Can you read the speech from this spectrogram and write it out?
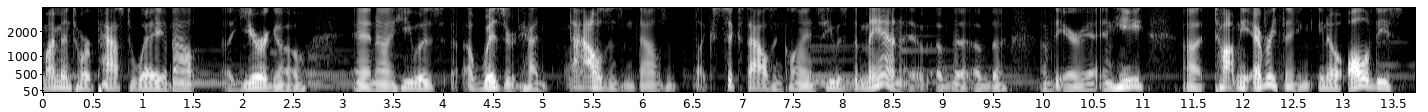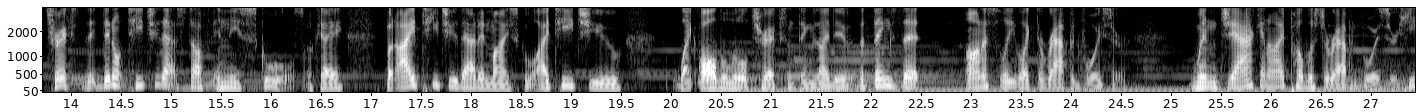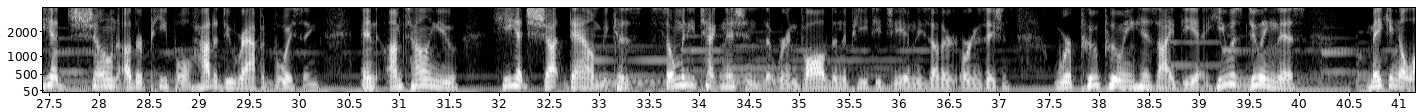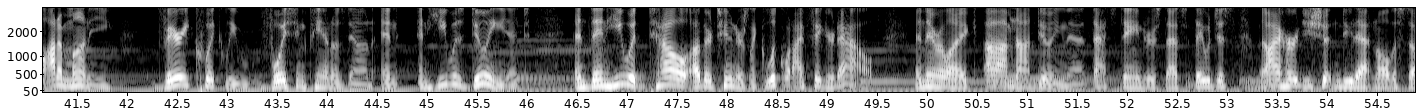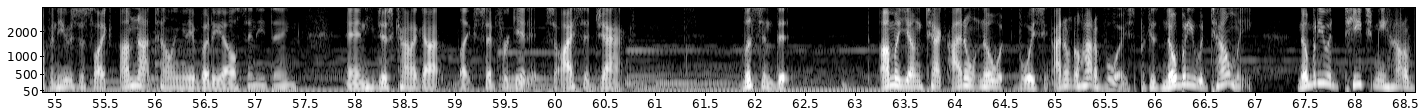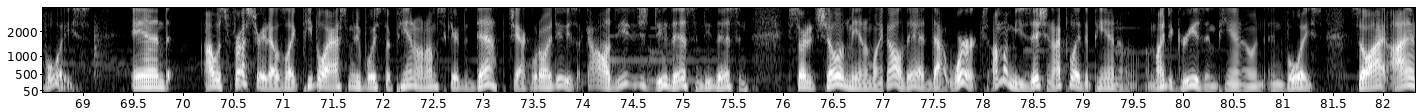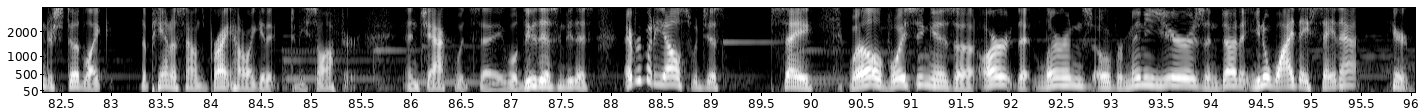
my mentor passed away about a year ago, and uh, he was a wizard, had thousands and thousands, like six thousand clients. He was the man of, the of the of the area, and he uh, taught me everything. You know, all of these tricks. They, they don't teach you that stuff in these schools, okay? But I teach you that in my school. I teach you like all the little tricks and things I do. The things that honestly, like the rapid voicer when Jack and I published a rapid voicer, he had shown other people how to do rapid voicing. And I'm telling you, he had shut down because so many technicians that were involved in the PTG and these other organizations were poo pooing his idea. He was doing this, making a lot of money very quickly, voicing pianos down, and, and he was doing it. And then he would tell other tuners, like, look what I figured out and they were like, oh, "I'm not doing that. That's dangerous." That's they would just, "I heard you shouldn't do that" and all this stuff. And he was just like, "I'm not telling anybody else anything," and he just kind of got like said, "Forget it." So I said, "Jack, listen, that I'm a young tech. I don't know what voicing. I don't know how to voice because nobody would tell me. Nobody would teach me how to voice." And I was frustrated. I was like, people are asking me to voice their piano, and I'm scared to death. Jack, what do I do? He's like, oh, you just do this and do this, and he started showing me, and I'm like, oh, yeah, that works. I'm a musician. I play the piano. My degree is in piano and, and voice, so I, I understood like the piano sounds bright. How do I get it to be softer? And Jack would say, well, do this and do this. Everybody else would just say, well, voicing is an art that learns over many years and da You know why they say that? Here.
